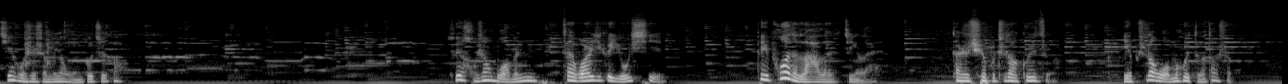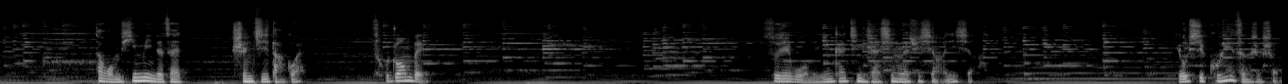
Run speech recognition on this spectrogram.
结果是什么样，我们不知道。所以好像我们在玩一个游戏，被迫的拉了进来，但是却不知道规则，也不知道我们会得到什么。但我们拼命的在升级打怪、凑装备，所以我们应该静下心来去想一想，游戏规则是什么？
